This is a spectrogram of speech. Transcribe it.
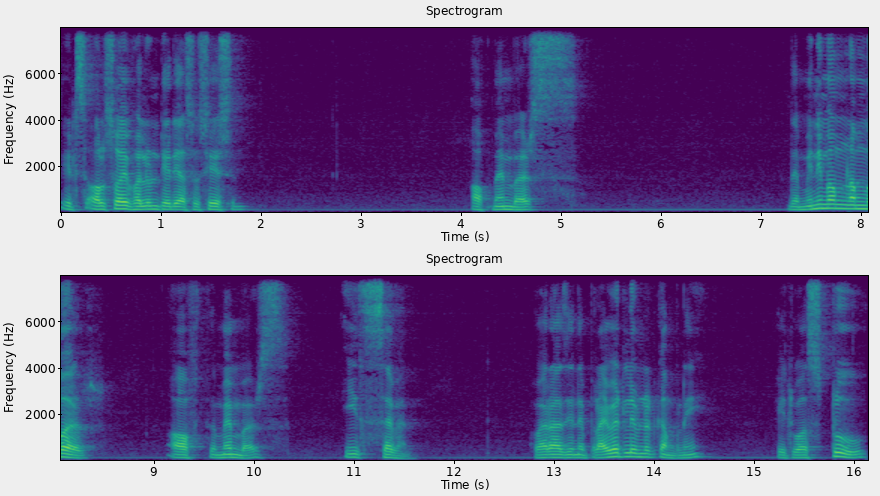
it is also a voluntary association of members. The minimum number of the members is 7, whereas in a private limited company it was 2,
